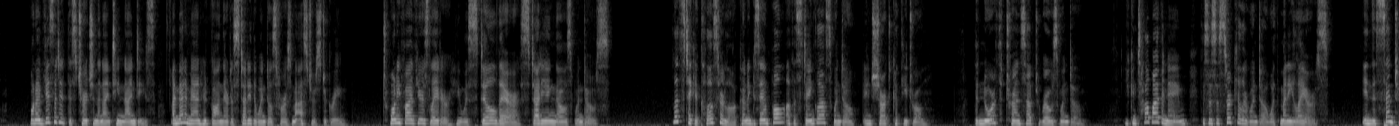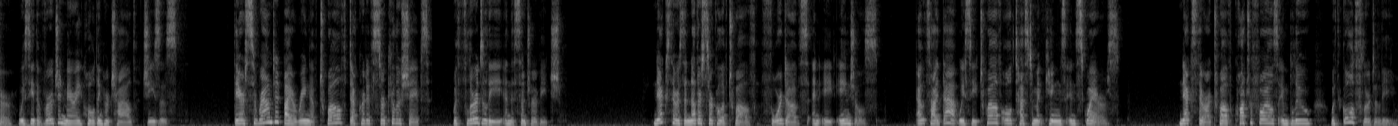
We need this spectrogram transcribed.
When I visited this church in the 1990s, I met a man who'd gone there to study the windows for his master's degree. 25 years later, he was still there studying those windows. Let's take a closer look at an example of a stained glass window in Chartres Cathedral. The north transept rose window. You can tell by the name this is a circular window with many layers. In the center, we see the Virgin Mary holding her child, Jesus. They are surrounded by a ring of 12 decorative circular shapes with fleur de lis in the center of each. Next, there is another circle of 12, four doves and eight angels. Outside that, we see 12 Old Testament kings in squares. Next, there are 12 quatrefoils in blue with gold fleur de lis.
